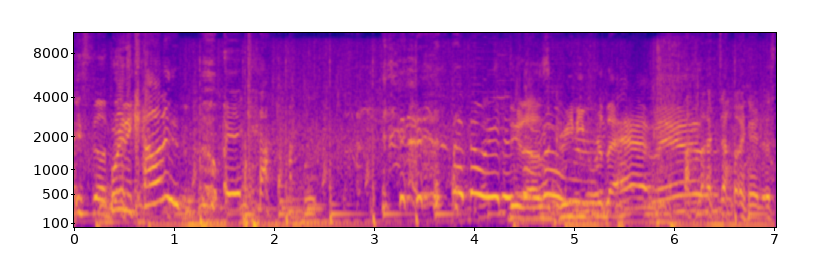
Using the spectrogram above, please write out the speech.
He's still Wait, he counted. Wait, it count- Dude, I was greedy for the hat, man. I'm telling you this.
